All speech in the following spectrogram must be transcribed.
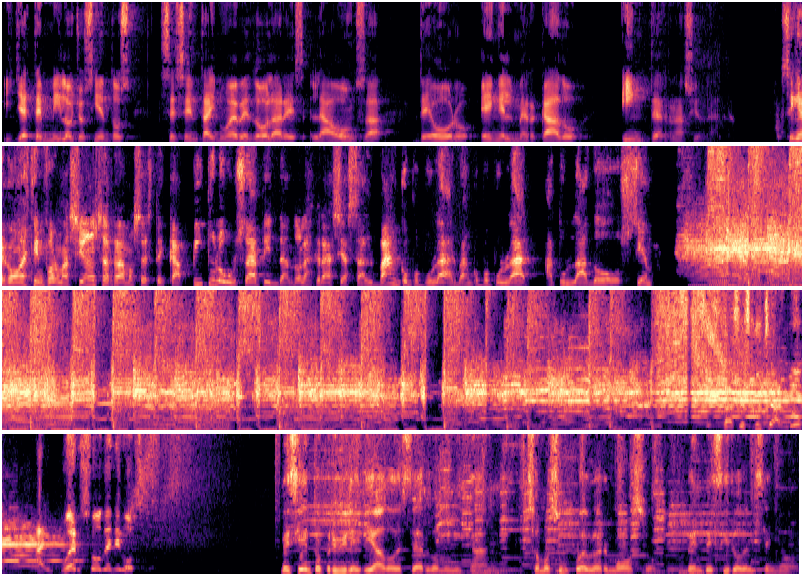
y ya está en 1869 dólares la onza de oro en el mercado internacional. Así que con esta información cerramos este capítulo bursátil dando las gracias al Banco Popular. Banco Popular, a tu lado siempre. Estás escuchando Almuerzo de Negocios. Me siento privilegiado de ser dominicano. Somos un pueblo hermoso, bendecido del Señor.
